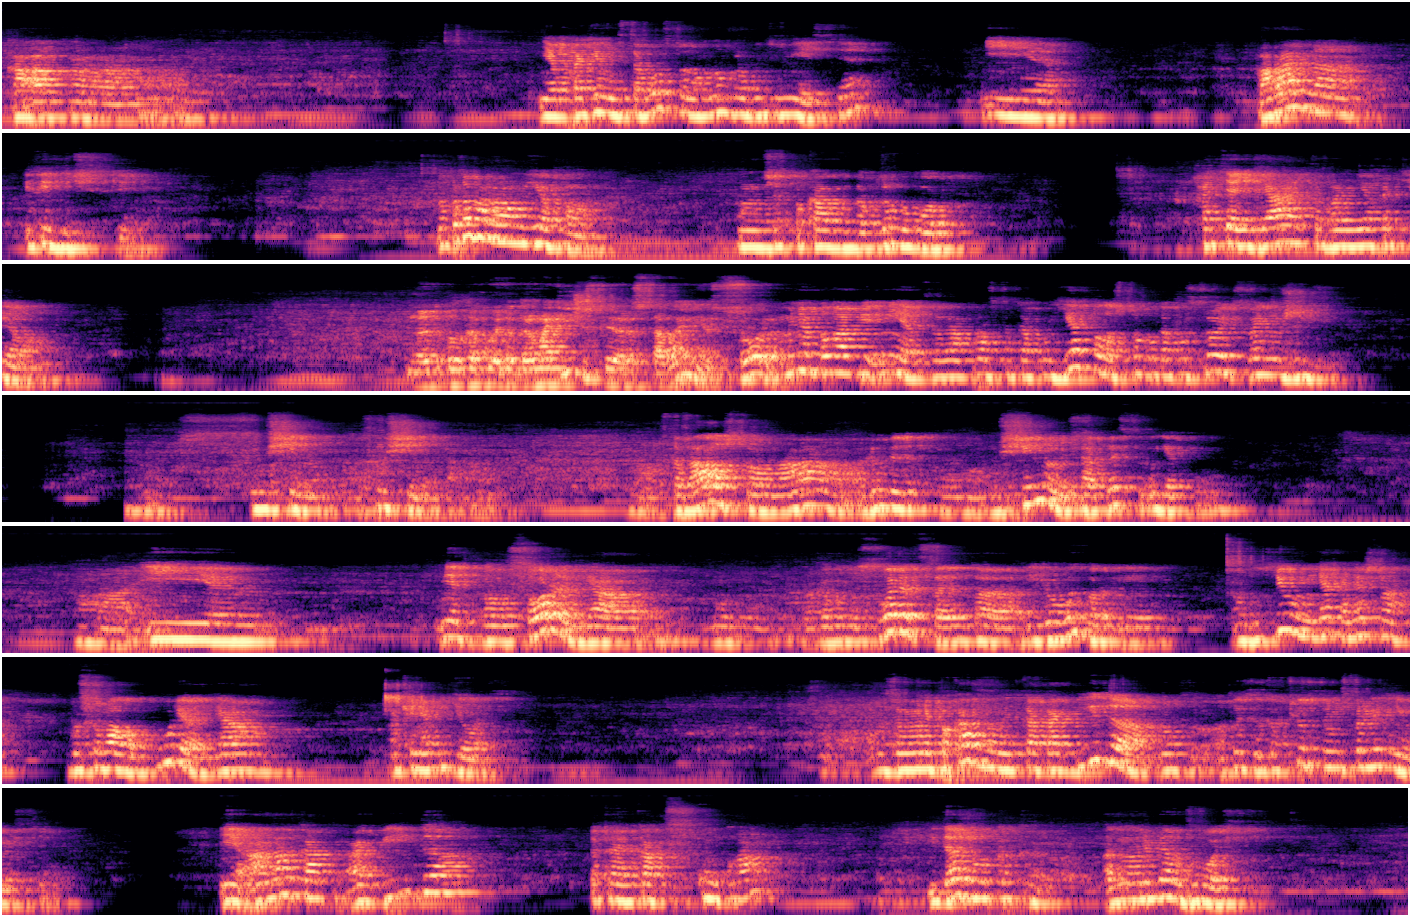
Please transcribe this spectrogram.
как э, необходимость того, что нам нужно быть вместе и морально и физически. Но потом она уехала. Мы сейчас показываем друг другу город. Хотя я этого не хотела. Но это было какое-то драматическое расставание, ссора? У меня была... Нет, она просто как уехала, чтобы как устроить свою жизнь. С мужчиной. С мужчиной. Сказала, что она любит мужчину и, соответственно, уехала. А, и нет было ссоры, я ну, как буду ссориться, это ее выбор. И внутри у меня, конечно, бушевала буря, я очень обиделась. Это мне показывает как обида, ну, то есть как чувство несправедливости. И она как обида, такая как скука, и даже вот как одновременно злость.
